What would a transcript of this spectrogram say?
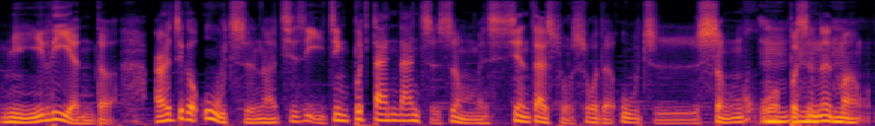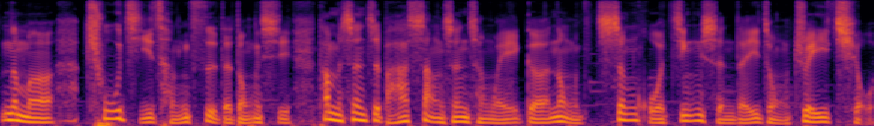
迷恋的，而这个物质呢，其实已经不单单只是我们现在所说的物质生活，嗯、不是那么、嗯、那么初级层次的东西，他们甚至把它上升。成为一个那种生活精神的一种追求，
